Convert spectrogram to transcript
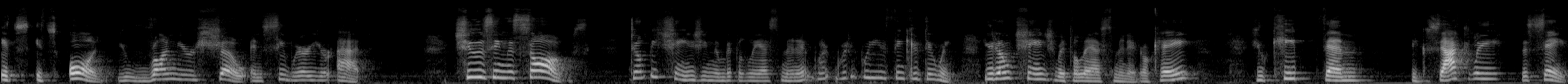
It's, it's on. You run your show and see where you're at. Choosing the songs. Don't be changing them at the last minute. What, what, what do you think you're doing? You don't change them at the last minute, okay? You keep them exactly the same.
